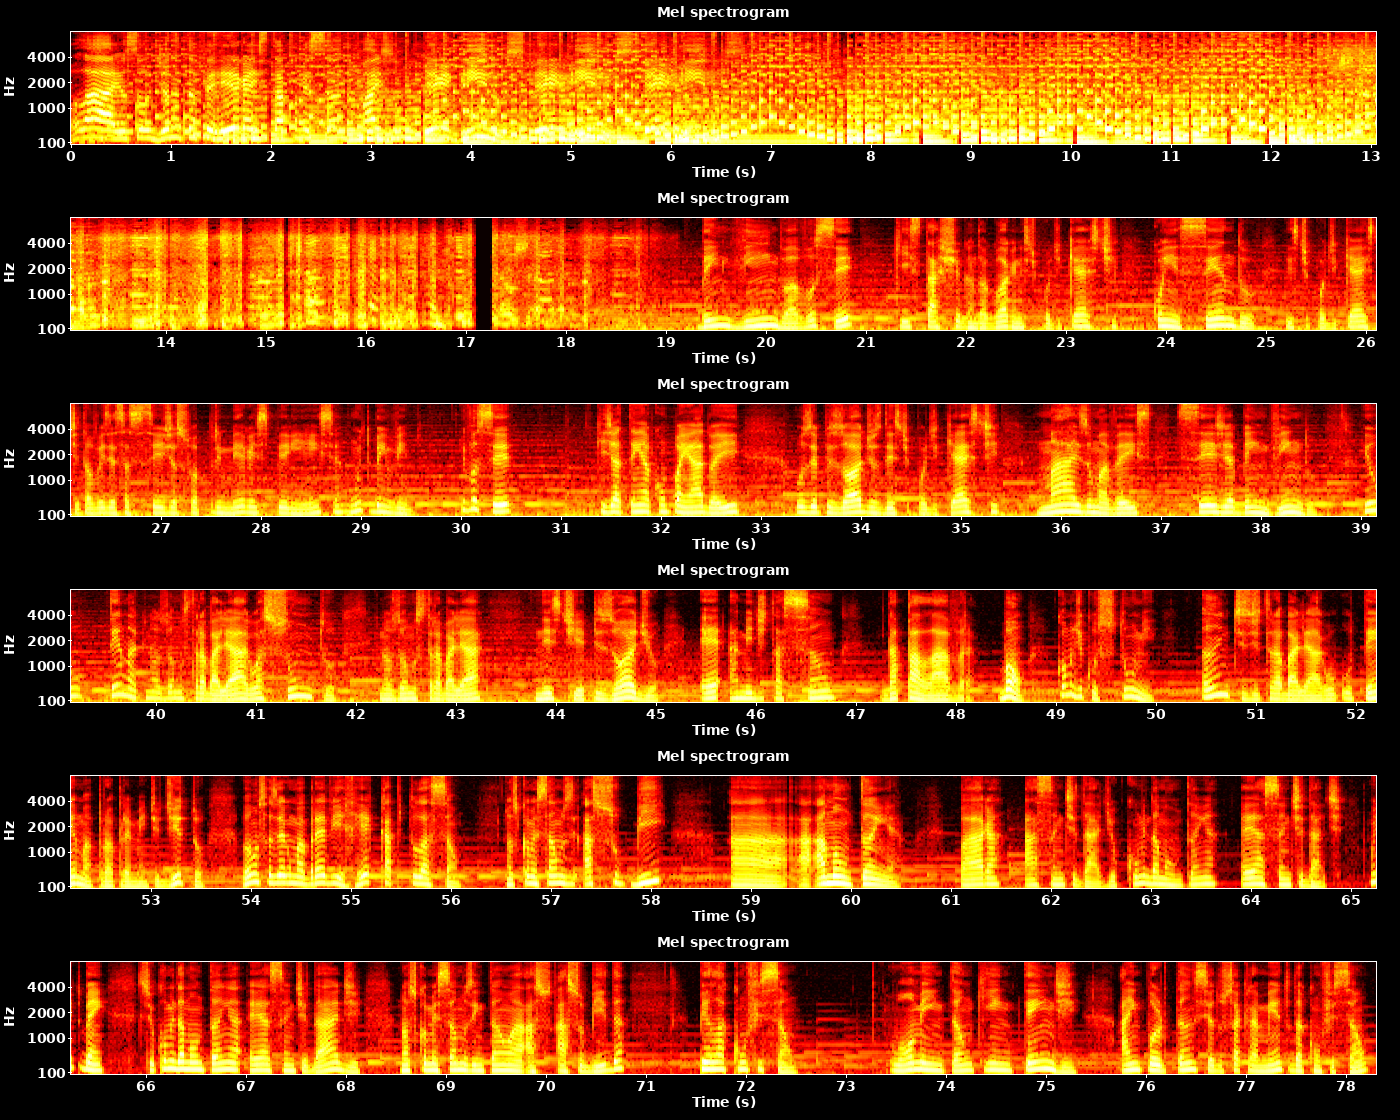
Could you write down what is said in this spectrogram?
Olá, eu sou o Jonathan Ferreira e está começando mais um Peregrinos, Peregrinos, Peregrinos. Bem-vindo a você que está chegando agora neste podcast, conhecendo este podcast. Talvez essa seja a sua primeira experiência. Muito bem-vindo. E você que já tem acompanhado aí os episódios deste podcast, mais uma vez, seja bem-vindo. E o tema que nós vamos trabalhar, o assunto que nós vamos trabalhar neste episódio é a meditação da palavra. Bom, como de costume, antes de trabalhar o, tema propriamente dito, vamos fazer uma breve recapitulação. Nós começamos a subir a, a, a montanha para a santidade. O cume da montanha é a santidade. Muito bem, se o cume da montanha é a santidade, nós começamos então a, a, subida pela confissão. O homem então que entende a importância do sacramento da confissão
